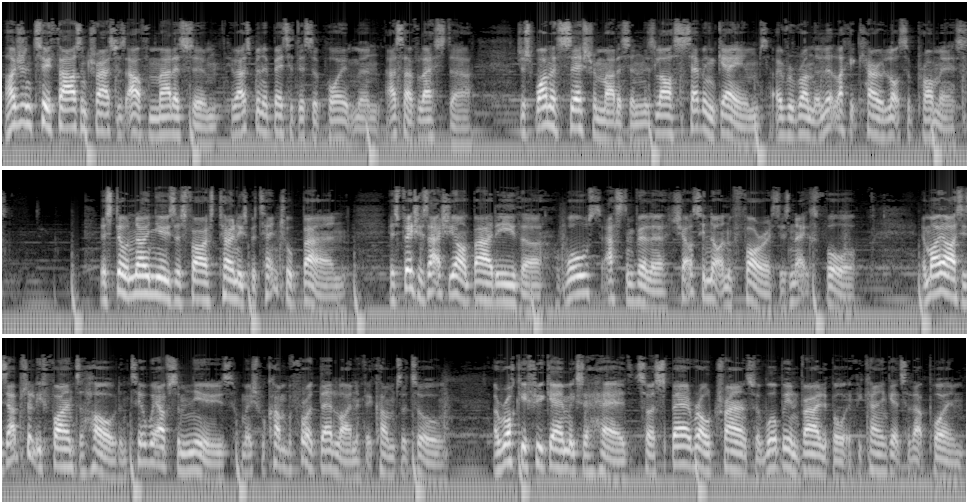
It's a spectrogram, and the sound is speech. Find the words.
102,000 transfers out from Maddison, who has been a bit of disappointment, as have Leicester. Just one assist from Maddison in his last seven games over a run that looked like it carried lots of promise. There's still no news as far as Toney's potential ban. His fixtures actually aren't bad either. Wolves, Aston Villa, Chelsea, Nottingham Forest, his next four. In my eyes, he's absolutely fine to hold until we have some news, which will come before a deadline if it comes at all. A rocky few game weeks ahead, so a spare role transfer will be invaluable if you can get to that point.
